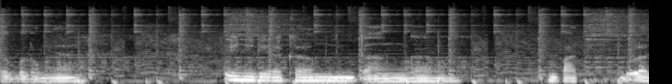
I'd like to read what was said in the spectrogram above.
Sebelumnya ini direkam tanggal 4 bulan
